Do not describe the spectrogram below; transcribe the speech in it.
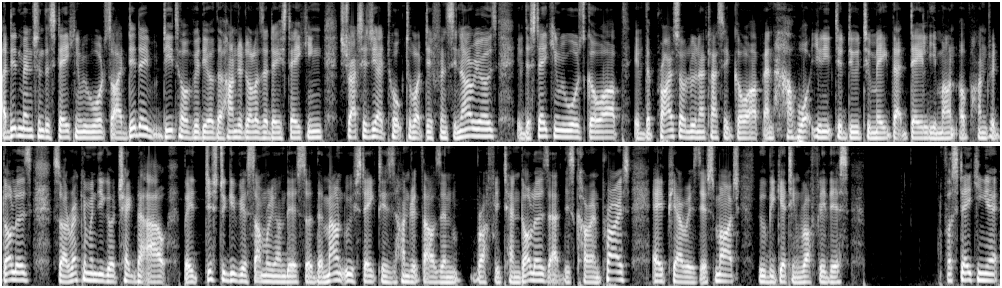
I did mention the staking reward. So I did a detailed video, the $100 a day staking strategy. I talked about different scenarios. If the staking rewards go up, if the price of Luna Classic go up and how what you need to do to make that daily amount of $100. So I recommend you go check that out. But just to give you a summary on this, so the amount we've staked is 100,000, roughly $10 at this current price. APR is this much. You'll be getting roughly this for staking it.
